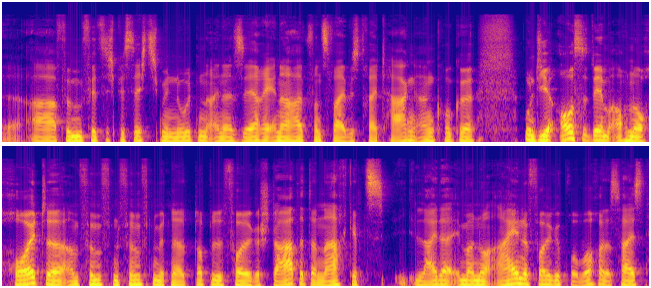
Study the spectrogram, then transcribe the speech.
äh, 45 bis 60 Minuten einer Serie innerhalb von zwei bis drei Tagen angucke und die außerdem auch noch heute am 5.5. mit einer Doppelfolge startet, danach gibt es leider immer nur eine Folge pro Woche. Das heißt,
